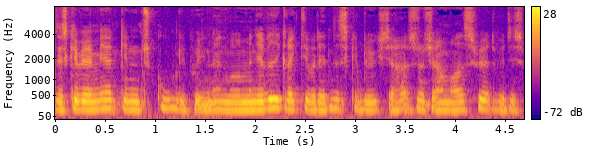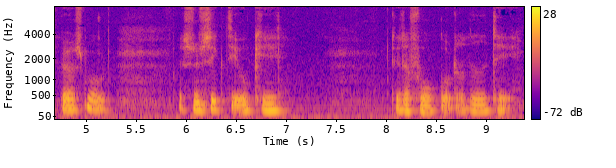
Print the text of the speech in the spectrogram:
Det skal være mere gennemskueligt på en eller anden måde, men jeg ved ikke rigtig, hvordan det skal lykkes. Jeg har, synes, jeg har meget svært ved det spørgsmål. Jeg synes ikke, det er okay, det der foregår dernede i dag,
